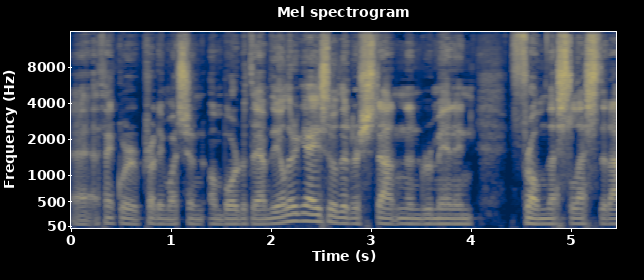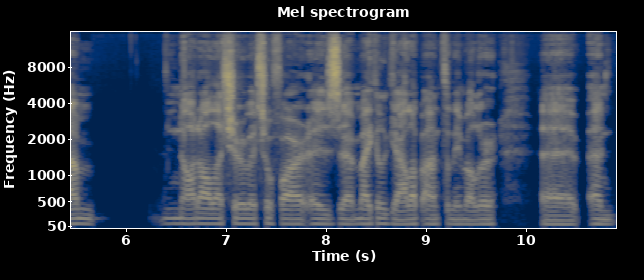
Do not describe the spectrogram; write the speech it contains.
Uh, I think we're pretty much on, on board with them. The other guys though that are standing and remaining from this list that I'm not all that sure about so far is uh, Michael Gallup, Anthony Miller, uh, and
